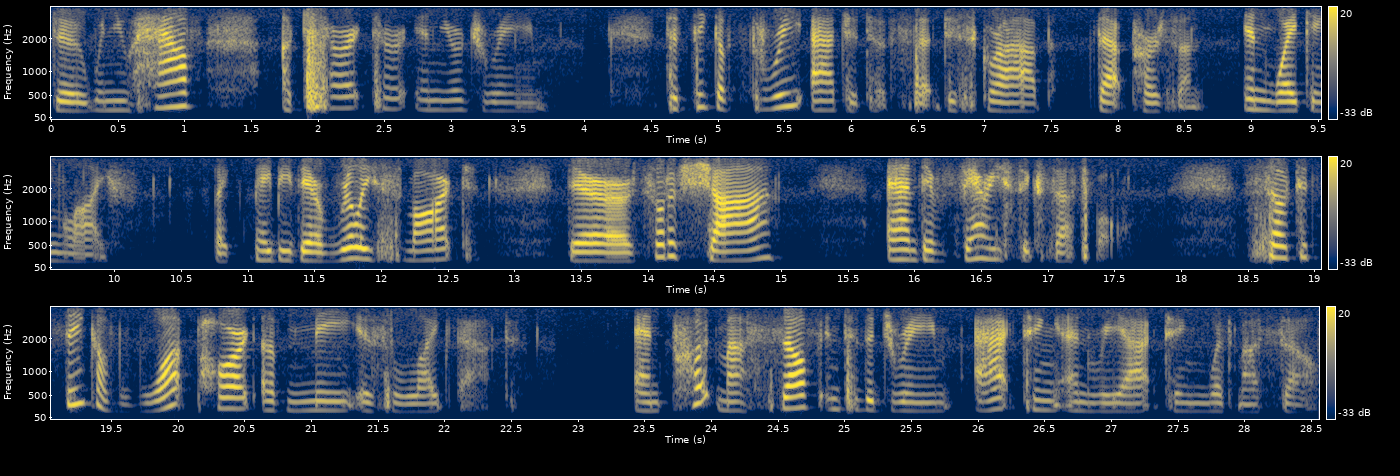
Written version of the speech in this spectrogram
do when you have a character in your dream to think of three adjectives that describe that person in waking life. Like maybe they're really smart, they're sort of shy, and they're very successful. So to think of what part of me is like that and put myself into the dream, acting and reacting with myself.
